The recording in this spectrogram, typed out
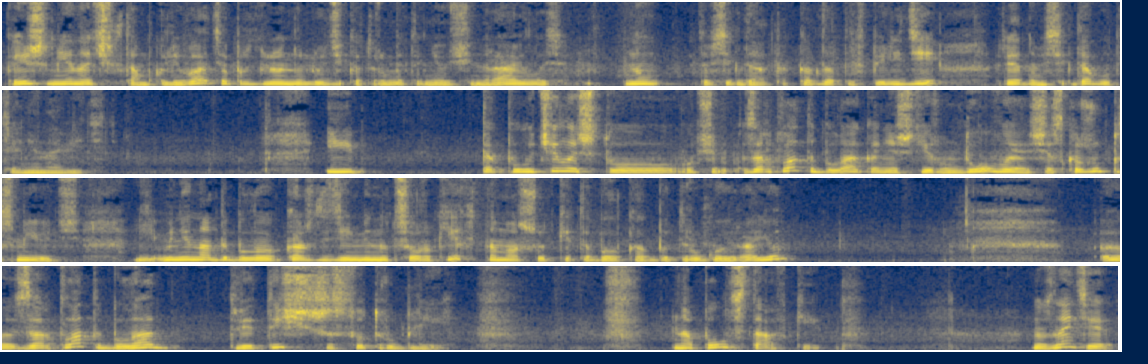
Конечно, мне начали там колевать определенные люди, которым это не очень нравилось. Ну, это всегда так. Когда ты впереди, рядом всегда будут тебя ненавидеть. И так получилось, что, в общем, зарплата была, конечно, ерундовая. Сейчас скажу, посмеетесь. Мне надо было каждый день минут 40 ехать на маршрутке. Это был как бы другой район. Э, зарплата была 2600 рублей. На полставки. Но знаете,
